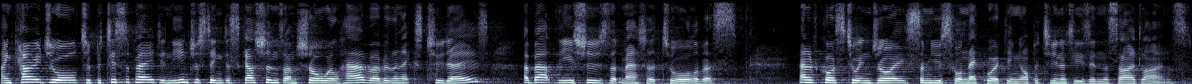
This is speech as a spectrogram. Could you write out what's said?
I encourage you all to participate in the interesting discussions I'm sure we'll have over the next two days about the issues that matter to all of us, and of course to enjoy some useful networking opportunities in the sidelines.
